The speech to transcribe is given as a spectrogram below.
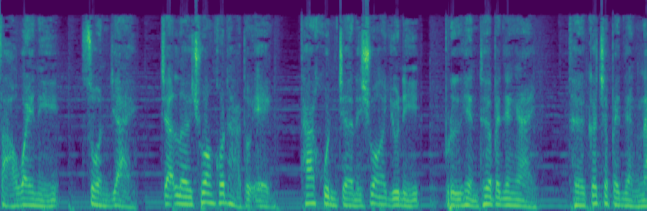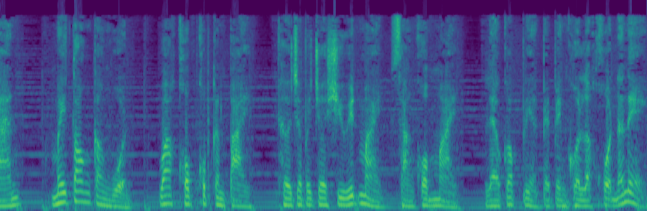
สาววัยนี้ ส่วนใหญ่จะเลยช่วงค้นหาตัวเอง ถ้าคุณเจอในช่วงอายุนี้ หรือเห็นเธอเป็นยังไง เธอก็จะเป็นอย่างนั้น ไม่ต้องกังวลว่าคบคบกันไป เธอจะไปเจอชีวิตใหม่ สังคมใหม่ แล้วก็เปลี่ยนไปเป็นคนละคนนั่นเอง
